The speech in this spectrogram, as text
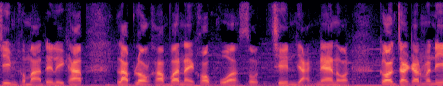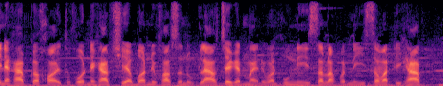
จิ้มเข้ามาได้เลยครับรับรองครับว่าในครอบครัวสดชื่นอย่างแน่นอน ก่อนจากกันวันนี้นะครับก็ขอให้ทุกคนนะครับเชียร์บอลด้วยความสนุกแล้วเจอกันใหม่ในวันพรุ่งนี้สำหรับวันนี้สวัสดีครับ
